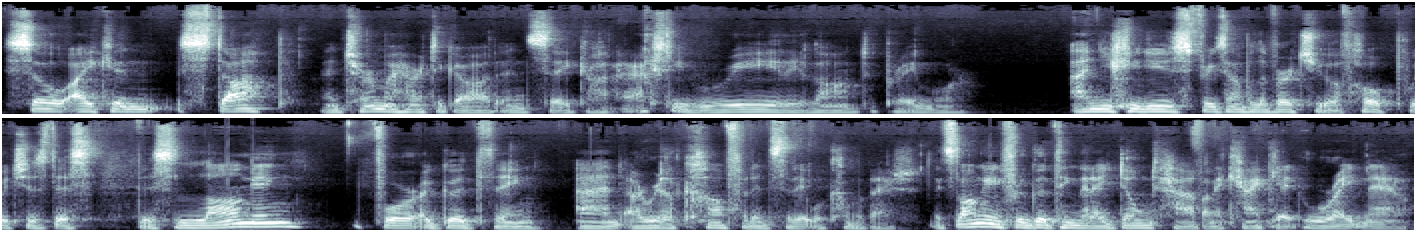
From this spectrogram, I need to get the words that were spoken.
So I can stop and turn my heart to God and say, God, I actually really long to pray more. And you can use, for example, the virtue of hope, which is this, this longing for a good thing and a real confidence that it will come about. It's longing for a good thing that I don't have and I can't get right now,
